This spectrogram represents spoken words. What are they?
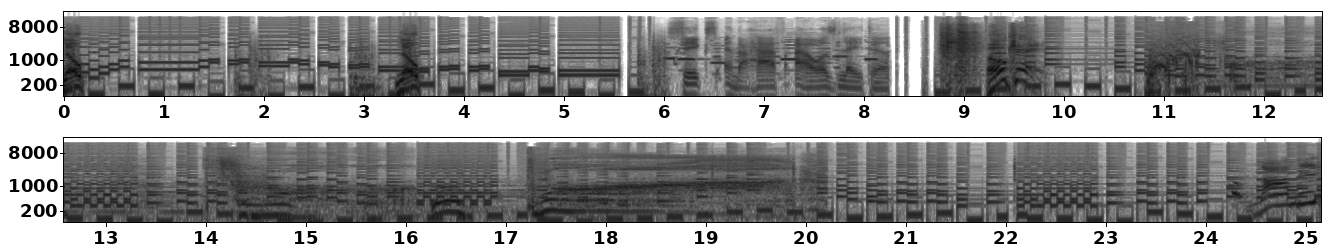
Nope. Nope. Six and a half hours later. Okay. Boom. Nani?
